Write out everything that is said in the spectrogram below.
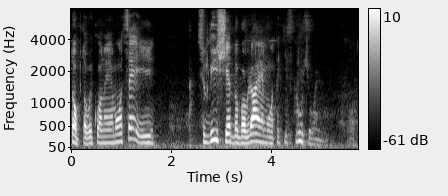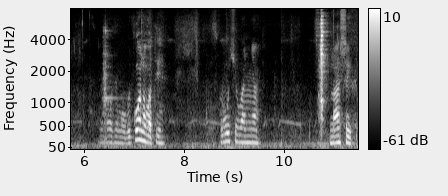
Тобто виконуємо оце і сюди ще додаємо такі скручування. Ми можемо виконувати скручування наших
